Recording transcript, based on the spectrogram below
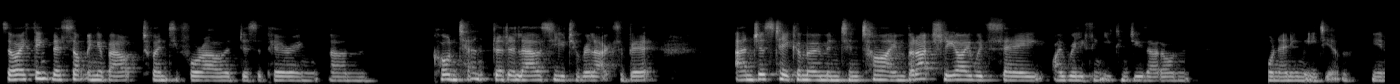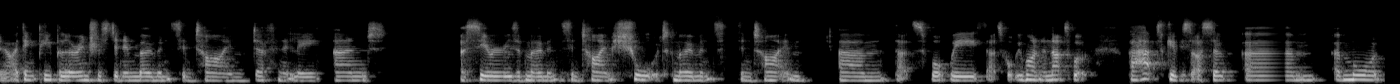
So i think there's something about 24 hour disappearing um, content that allows you to relax a bit and just take a moment in time. But actually i would say i really think you can do that on on any medium you know. I think people are interested in moments in time definitely and a series of moments in time short moments in time um, that's what we that's what we want and that's what perhaps gives us a um, a more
